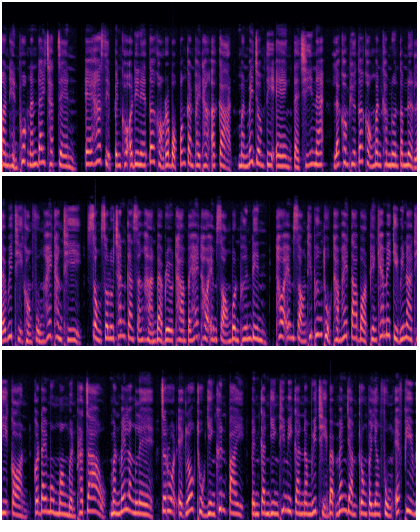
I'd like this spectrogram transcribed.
มันเห็นพวกนั้นได้ชัดเจน A50 เป็น Coordinator ของระบบป้องกันภัยทางอากาศ มันไม่โจมตีเอง แต่ชี้แนะ และคอมพิวเตอร์ของมันคำนวณตำเนิดและวิถีของฝูงให้ทันที ส่งโซลูชันการสังหารแบบเรียลไทม์ไปให้ทอ M2 บนพื้นดิน ทอ M2 ที่เพิ่งถูกทำให้ตาบอดเพียงแค่ไม่กี่วินาทีก่อน ก็ได้มุมมองเหมือนพระเจ้า มันไม่ลังเล จรวดเอกโลกถูกยิงขึ้นไป เป็นการยิงที่มีการนำวิถีแบบแม่นยำตรงไปยังฝูง FPV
